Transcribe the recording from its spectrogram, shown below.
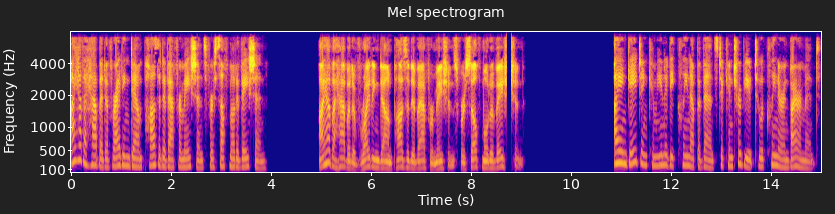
I have a habit of writing down positive affirmations for self-motivation. I have a habit of writing down positive affirmations for self-motivation. I engage in community cleanup events to contribute to a cleaner environment.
